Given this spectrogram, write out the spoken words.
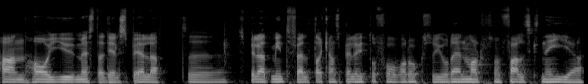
Han har ju mestadels spelat, eh, spelat mittfältare, kan spela ytterforward också, gjorde en match som falsk nia.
